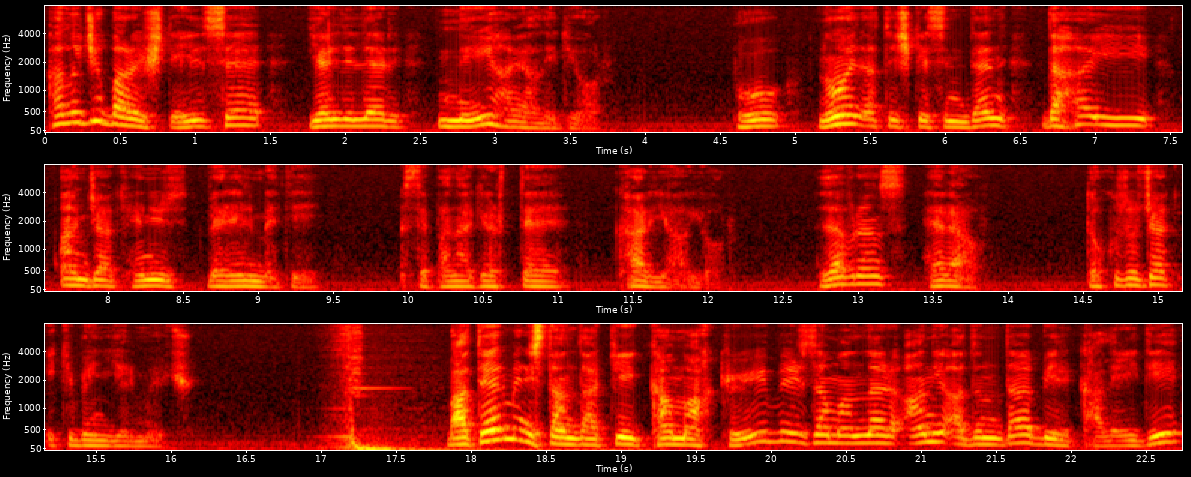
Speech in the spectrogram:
Kalıcı barış değilse yerliler neyi hayal ediyor? Bu Noel ateşkesinden daha iyi ancak henüz verilmedi. Stepanakert'te kar yağıyor. Lavrans Herav 9 Ocak 2023 Batı Ermenistan'daki Kamah köyü bir zamanlar Ani adında bir kaleydi.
